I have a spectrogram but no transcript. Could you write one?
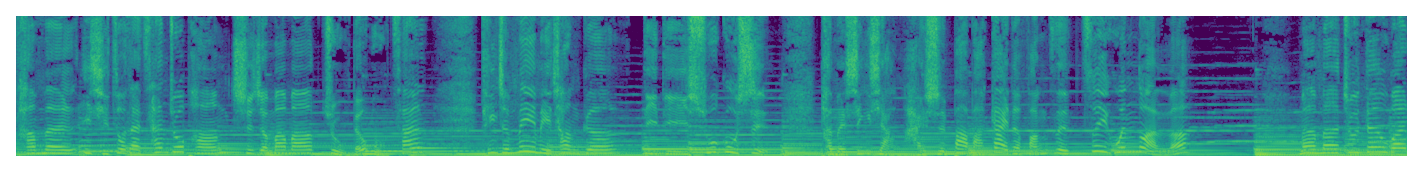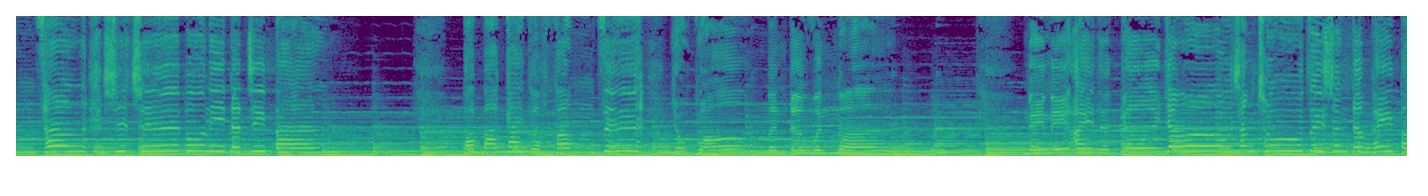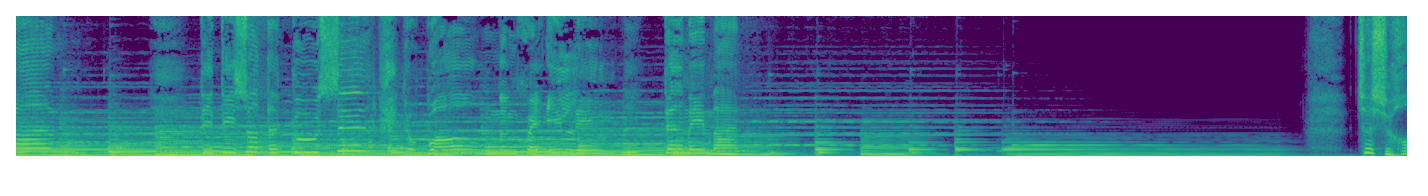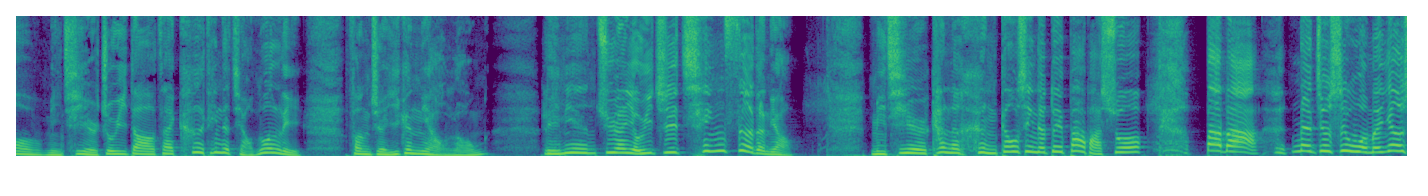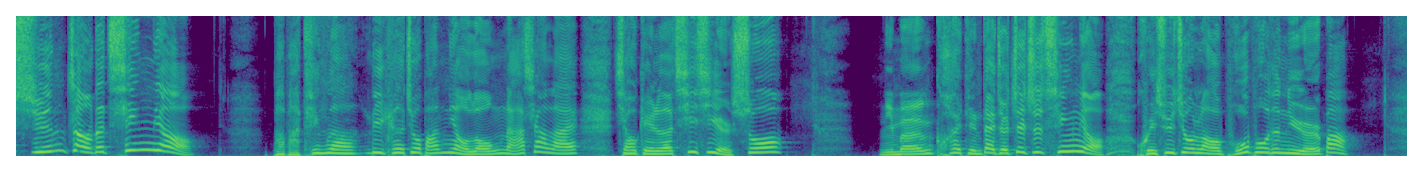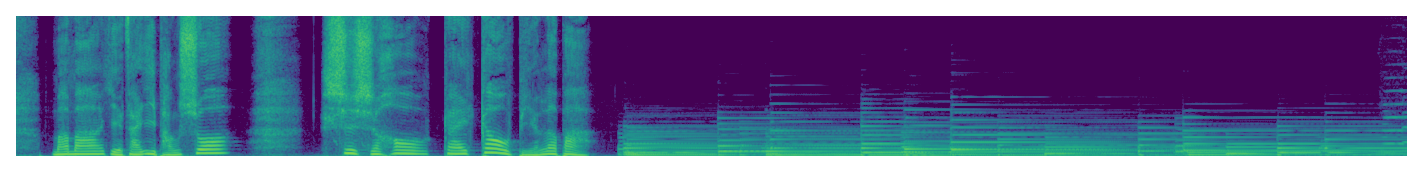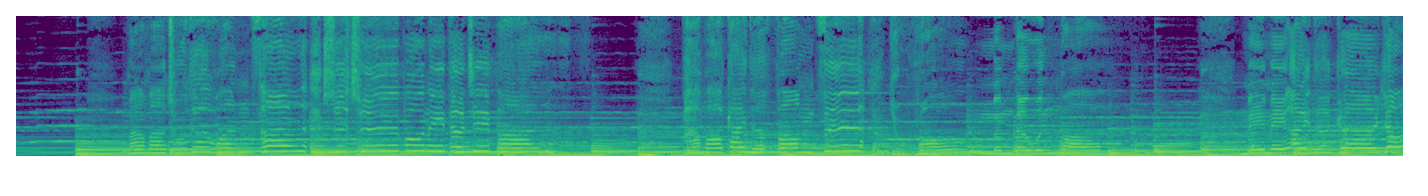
他们一起坐在餐桌旁，吃着妈妈煮的午餐，听着妹妹唱歌，弟弟说故事。他们心想，还是爸爸盖的房子最温暖了。妈妈煮的晚餐是吃不腻的羁绊，爸爸盖的房子有我们的温暖。妹妹爱的歌谣唱出最深的陪伴。弟弟说的故事，有我们回忆里的美满。这时候，米切尔注意到，在客厅的角落里放着一个鸟笼，里面居然有一只青色的鸟。米切尔看了，很高兴的对爸爸说：“爸爸，那就是我们要寻找的青鸟。”爸爸听了，立刻就把鸟笼拿下来，交给了契契尔，说：“你们快点带着这只青鸟回去救老婆婆的女儿吧。”妈妈也在一旁说：“是时候该告别了吧。”妈妈煮的晚餐是吃不腻的羁绊，爸爸盖的房子有我们的温暖，妹妹爱的歌谣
